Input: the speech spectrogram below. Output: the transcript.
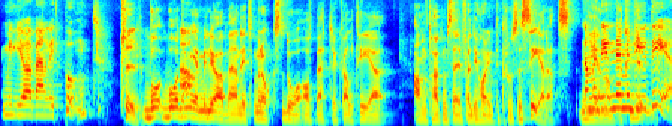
miljövänligt, punkt? Typ, bo, både mer miljövänligt men också då av bättre kvalitet antar jag att de säger för att det har inte processerats Nej, men det, nej, men det är ju det.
